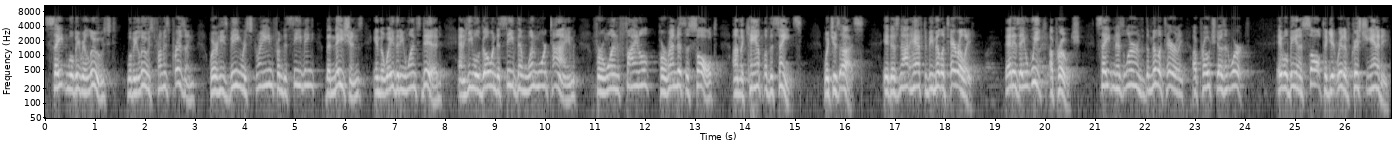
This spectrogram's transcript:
Satan will be released, will be loosed from his prison where he's being restrained from deceiving the nations in the way that he once did, and he will go and deceive them one more time for one final horrendous assault on the camp of the saints, which is us. It does not have to be militarily. That is a weak approach. Satan has learned that the military approach doesn't work. It will be an assault to get rid of Christianity.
